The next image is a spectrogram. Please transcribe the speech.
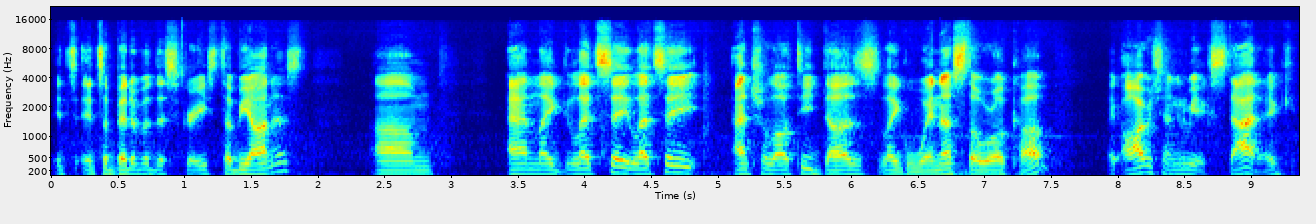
it's it's a bit of a disgrace to be honest. Um, and like let's say let's say Ancelotti does like win us the World Cup. Like obviously I'm gonna be ecstatic.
